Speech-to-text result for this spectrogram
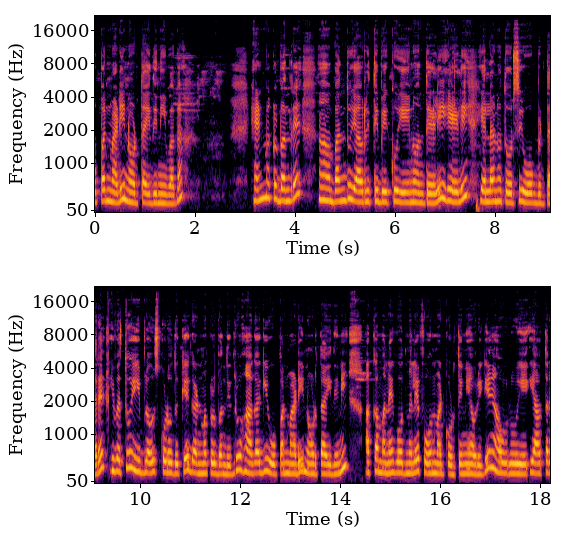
ಓಪನ್ ಮಾಡಿ ನೋಡ್ತಾ ಇದ್ದೀನಿ ಇವಾಗ. ಹೆಣ್ಮಕ್ಳು ಬಂದರೆ ಬಂದು ಯಾವ ರೀತಿ ಬೇಕು, ಏನು ಅಂತೇಳಿ ಹೇಳಿ ಎಲ್ಲನೂ ತೋರಿಸಿ ಹೋಗ್ಬಿಡ್ತಾರೆ. ಇವತ್ತು ಈ ಬ್ಲೌಸ್ ಕೊಡೋದಕ್ಕೆ ಗಂಡು ಮಕ್ಕಳು ಬಂದಿದ್ದರು ಹಾಗಾಗಿ ಓಪನ್ ಮಾಡಿ ನೋಡ್ತಾ ಇದ್ದೀನಿ. ಅಕ್ಕ ಮನೆಗೆ ಹೋದ್ಮೇಲೆ ಫೋನ್ ಮಾಡಿಕೊಡ್ತೀನಿ ಅವರಿಗೆ. ಅವರು ಯಾವ ಥರ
